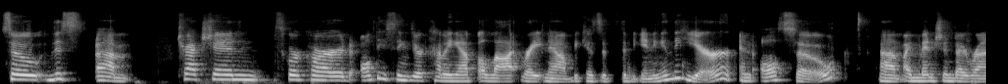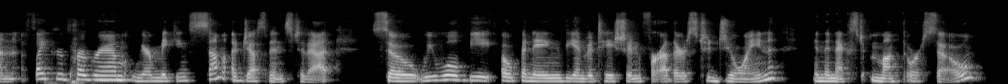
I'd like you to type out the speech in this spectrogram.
So this um, traction scorecard, all these things are coming up a lot right now because it's the beginning of the year. And also, um, I mentioned I run a flight group program. We are making some adjustments to that. So we will be opening the invitation for others to join in the next month or so.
